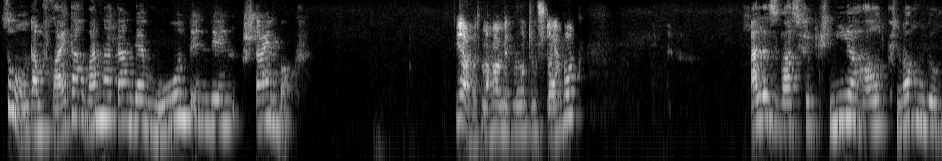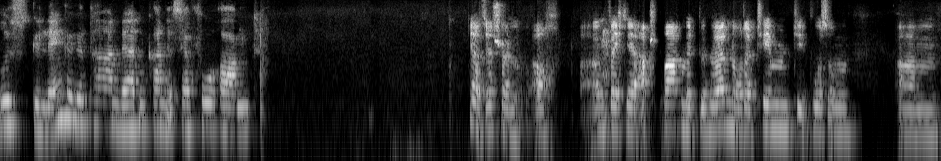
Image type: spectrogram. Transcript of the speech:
So, und am Freitag wandert dann der Mond in den Steinbock. Ja, was machen wir mit Mond im Steinbock? Alles, was für Knie, Haut, Knochengerüst, Gelenke getan werden kann, ist hervorragend. Ja, sehr schön. Auch irgendwelche Absprachen mit Behörden oder Themen, die, wo es um, ähm,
